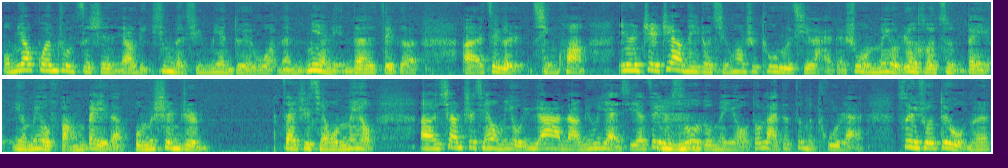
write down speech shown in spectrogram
我们要关注自身，要理性的去面对我们面临的这个呃这个情况，因为这这样的一种情况是突如其来的，是我们没有任何准备也没有防备的，我们甚至在之前我们没有。呃，像之前我们有预案呐，没有演习啊，这个所有都没有，都来的这么突然，所以说对我们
